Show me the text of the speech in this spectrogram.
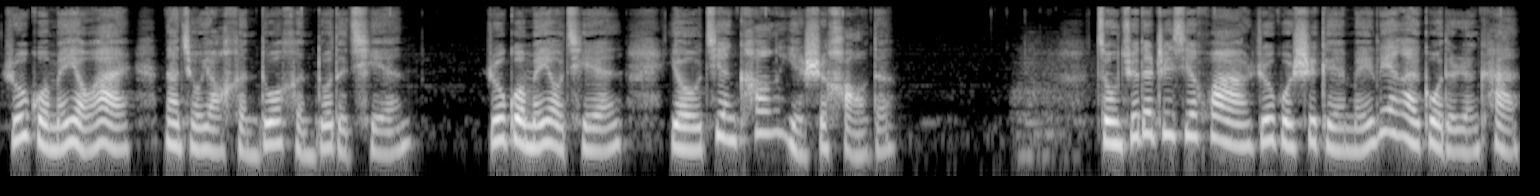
如果没有爱，那就要很多很多的钱。”如果没有钱，有健康也是好的。总觉得这些话，如果是给没恋爱过的人看，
